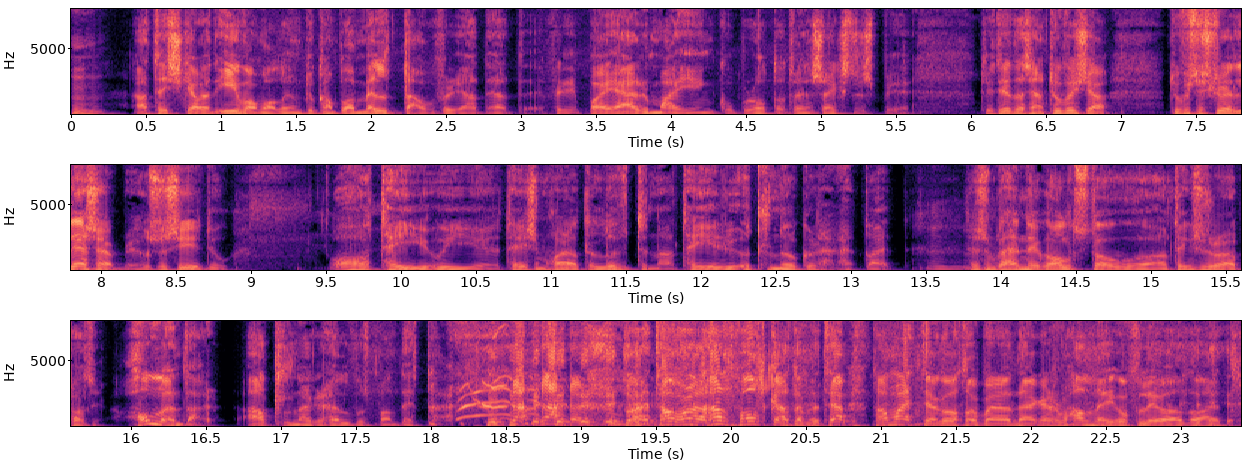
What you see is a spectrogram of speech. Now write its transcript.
Mm. Att det ska vara ett ivamål om du kan bli meldt av för att, att för bara är majing och brott att spel. sextus be. Du tittar sen du försöker du försöker skriva läsa brev och så säger du Åh, tei og tei som har til luftina, tei er i utlnøkker, du vet. Det som det hender i Goldstov og ting som rører på seg. Hollendar, alle nægger helvus banditter. Du vet, han var alt folk at det, ta da mente jeg godt nok bare nægger som han er oppleva, du vet.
